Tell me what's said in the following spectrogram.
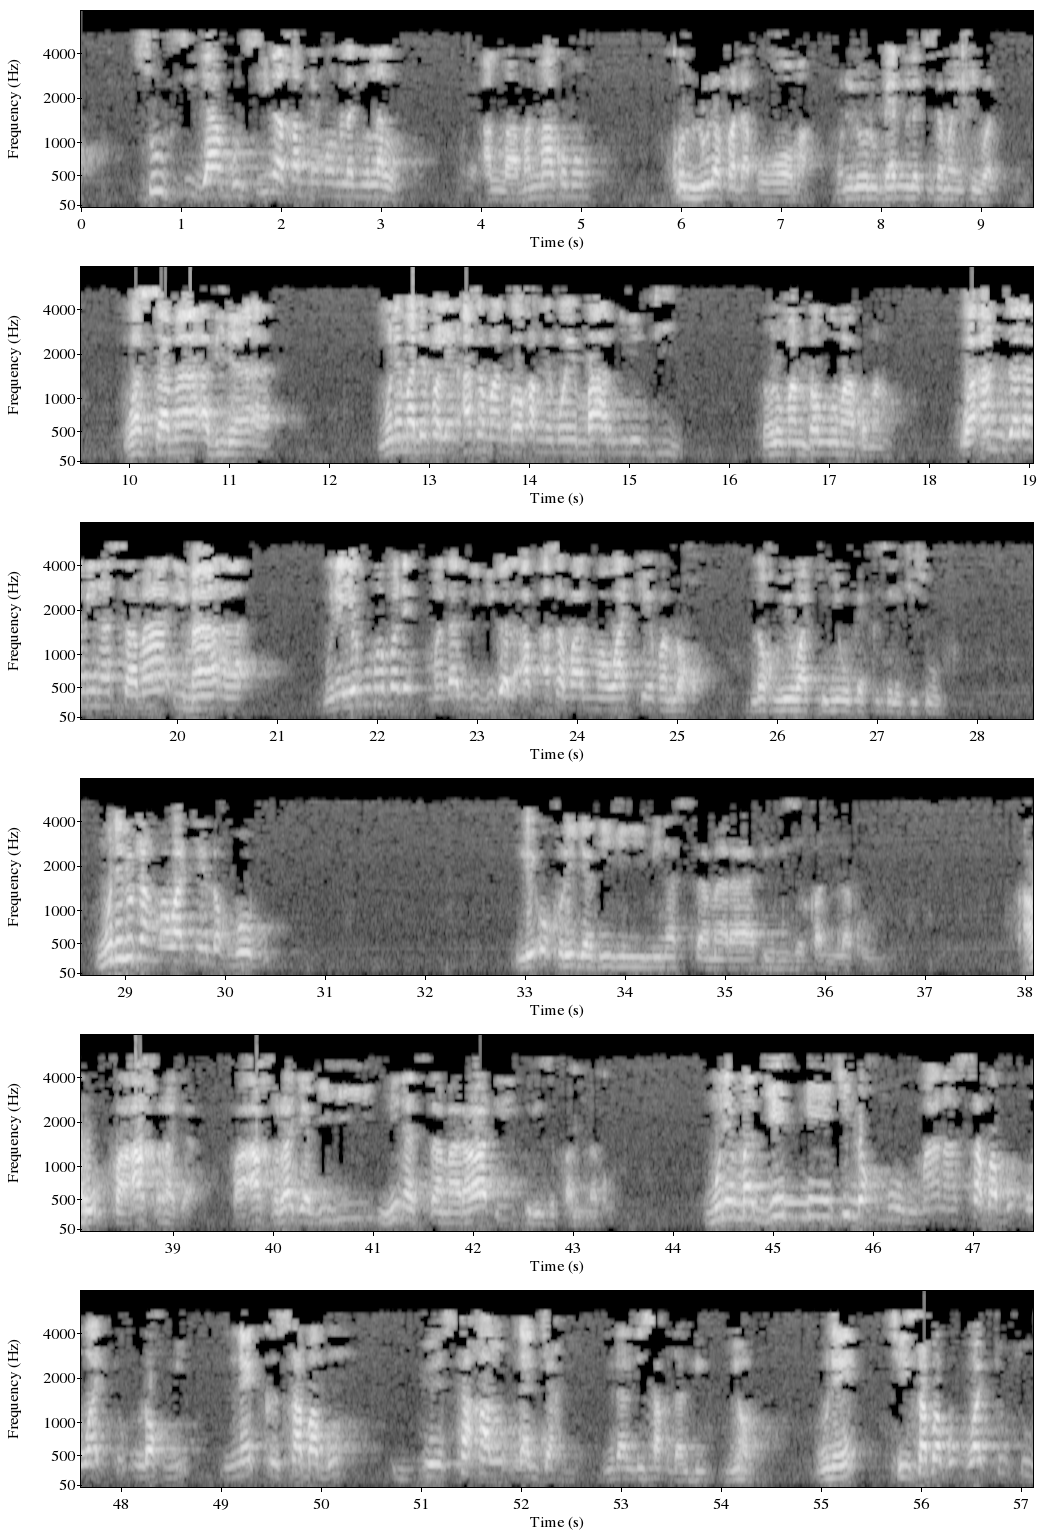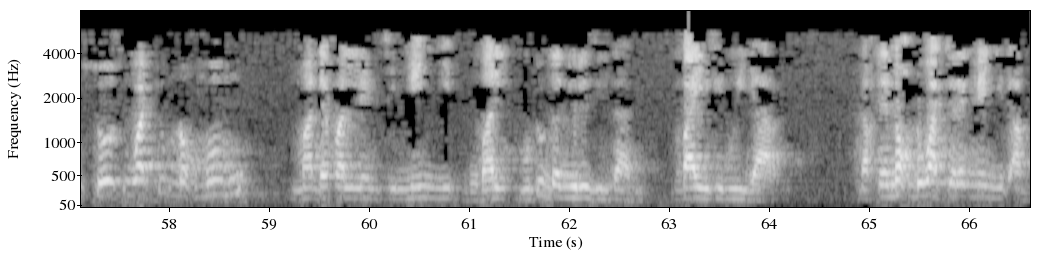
suuf si jàmbur si nga xam ne moom la ñu lal allah man maa ko moom kon lu la fa dap wooma. Mu ne loolu benn la ci samay xiwal wasamaa binaa mu ne ma defal leen asamaan boo xam ne mooy mbaar ñi leen tiim. Loolu man dong maa ko man. Wa anzala min assamai maa mu ne yemuma fa de ma dal di digal ab asamaan ma wàccee fa ndox. Ndox mi wàcc ñëw fekk si la ci suuf. Mu ne lu tax ma wàccee ndox boobu? لأخرج به من الثمرات رزقا لكم. أو فأخرج فأخرج به من الثمرات رزقا لكم. من ما جيني تي لخمو؟ مانا سبب واج لخمي نك سبب سخال غنجح ندال دي سخ دال دي نيور من تي سبب واج سوس واج لخمو؟ ما دفال لين تي مينيت بباري وتو دان يريزيلتابي bàyyi fi muy jaar ndaxte ndox du wàcc rek meññit am.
